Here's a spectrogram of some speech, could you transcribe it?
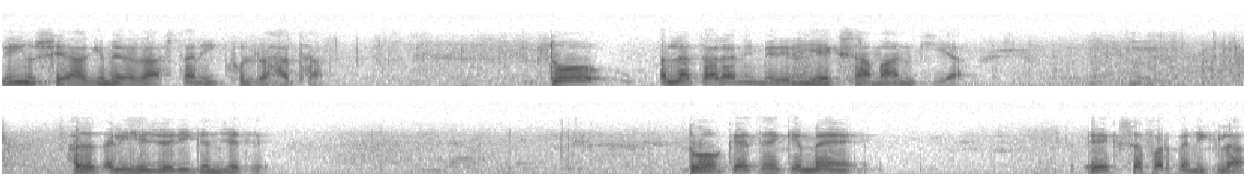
گئیں، اس سے آگے میرا راستہ نہیں کھل رہا تھا۔ تو اللہ تعالیٰ نے میرے لیے ایک سامان کیا۔ حضرت علی ہجویری گنجے تھے۔ تو کہتے ہیں کہ میں ایک سفر پہ نکلا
